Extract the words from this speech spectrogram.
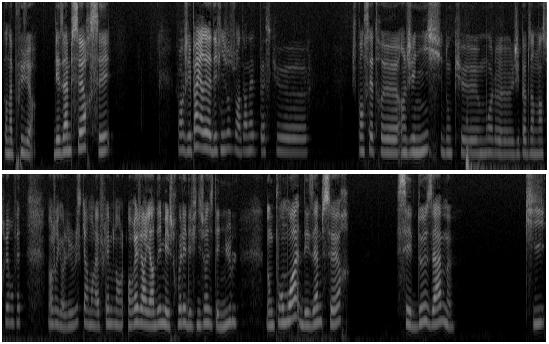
T'en as plusieurs. Des âmes sœurs, c'est. Alors j'ai pas regardé la définition sur internet parce que je pensais être euh, un génie, donc euh, moi j'ai pas besoin de m'instruire en fait. Non, je rigole, j'ai juste carrément la flemme. En vrai j'ai regardé, mais je trouvais les définitions elles étaient nulles. Donc pour moi, des âmes sœurs, c'est deux âmes qui.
